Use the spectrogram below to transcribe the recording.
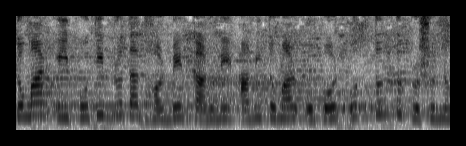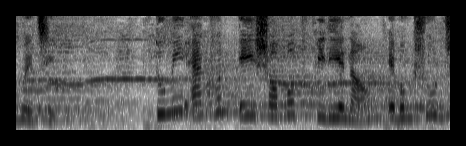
তোমার এই পতিব্রতা ধর্মের কারণে আমি তোমার ওপর অত্যন্ত প্রসন্ন হয়েছি। তুমি এখন এই শপথ ফিরিয়ে নাও এবং সূর্য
